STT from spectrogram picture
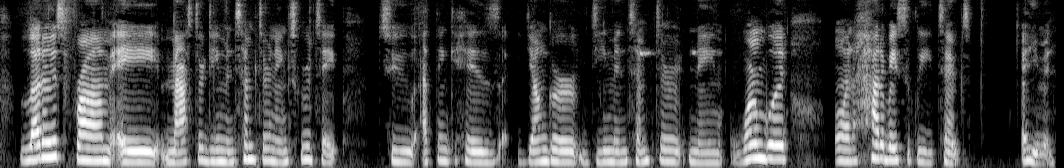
letters from a master demon tempter named Screwtape to, I think, his younger demon tempter named Wormwood on how to basically tempt a human.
